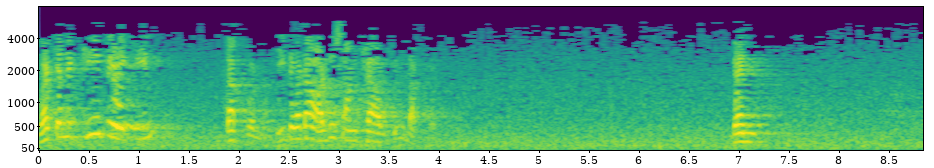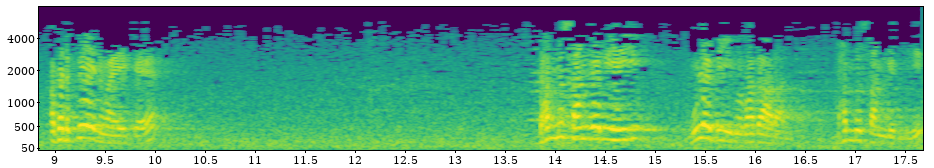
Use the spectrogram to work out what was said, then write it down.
වචන කීපයකින් දක්වනවා. ඊට වඩා අඩු සංඛ්‍යාවකින් දක්වනවා. දැන් අපිට පේනවා ඒක ධම්ම සංගමයේ මුලදීම වදාරන්නේ. ධම්ම සංගමයේ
